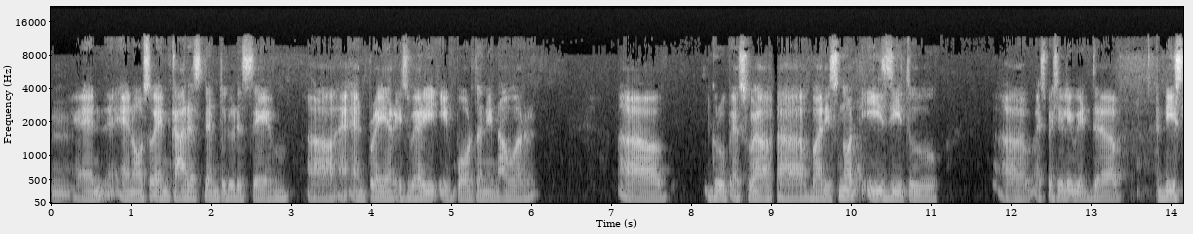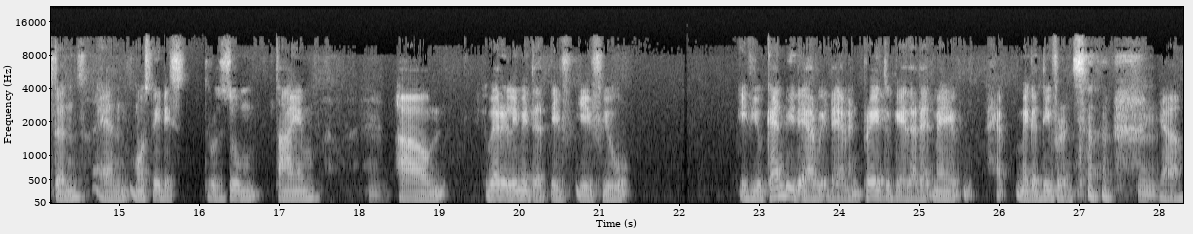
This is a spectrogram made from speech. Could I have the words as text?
mm. and and also encourage them to do the same uh, and prayer is very important in our group as well uh, but it's not easy to uh, especially with the distance and mostly this through zoom time mm. um, very limited. If if you if you can be there with them and pray together, that may have, make a difference. mm. Yeah.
